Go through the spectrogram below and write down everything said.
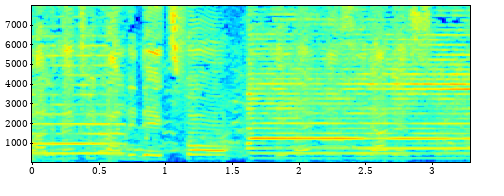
parliamentary candidates for the NDC, that is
